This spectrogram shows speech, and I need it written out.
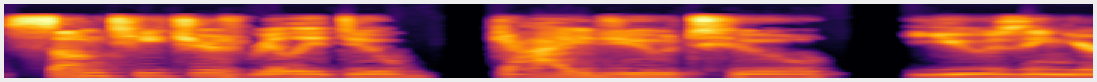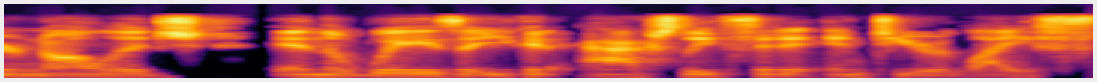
some teachers really do guide you to using your knowledge in the ways that you could actually fit it into your life.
